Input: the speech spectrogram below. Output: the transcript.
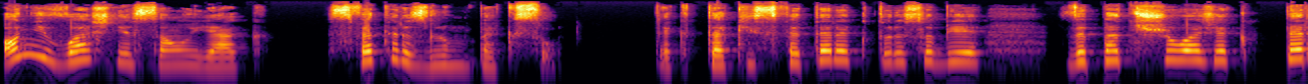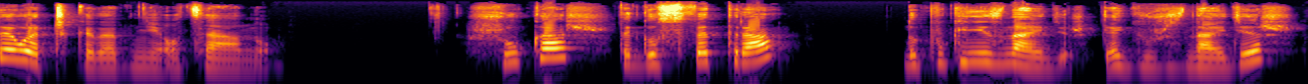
Oni właśnie są jak sweter z lumpeksu, jak taki sweterek, który sobie wypatrzyłaś jak perełeczkę na dnie oceanu. Szukasz tego swetra, dopóki nie znajdziesz. Jak już znajdziesz,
